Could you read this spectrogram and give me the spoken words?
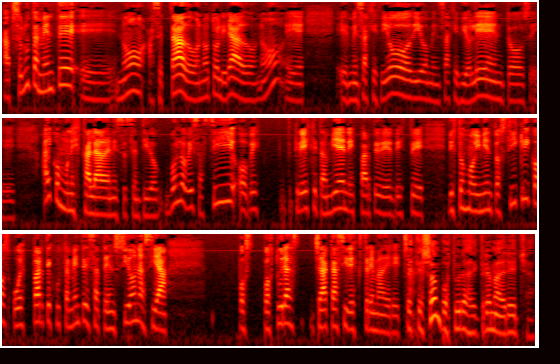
absolutamente eh, no aceptado, no tolerado, ¿no? mensajes de odio, mensajes violentos, hay como una escalada en ese sentido. ¿Vos lo ves así o ves crees que también es parte de, este de estos movimientos cíclicos o es parte justamente de esa tensión hacia posturas ya casi de extrema derecha? Es que son posturas de extrema derecha.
